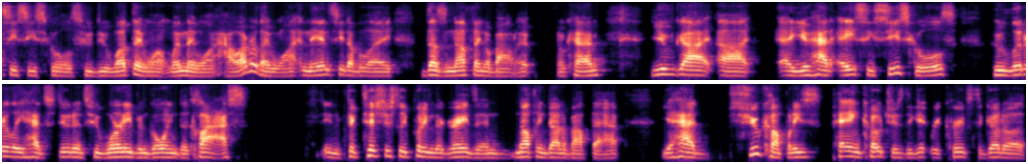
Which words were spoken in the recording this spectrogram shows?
SEC schools who do what they want when they want, however they want, and the NCAA does nothing about it. Okay, you've got uh, you had ACC schools who literally had students who weren't even going to class, fictitiously putting their grades in. Nothing done about that. You had shoe companies paying coaches to get recruits to go to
